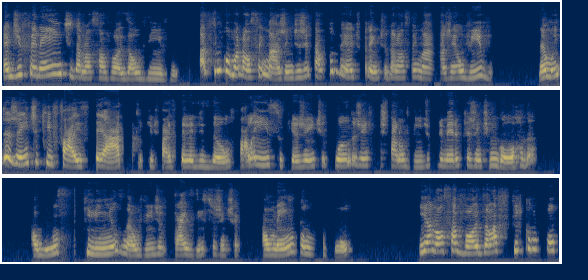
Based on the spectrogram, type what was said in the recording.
é diferente da nossa voz ao vivo. Assim como a nossa imagem digital também é diferente da nossa imagem ao vivo. Né? Muita gente que faz teatro, que faz televisão, fala isso, que a gente, quando a gente está no vídeo, primeiro que a gente engorda alguns quilinhos, né? O vídeo traz isso, a gente aumenta um pouco. E a nossa voz, ela fica um pouco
